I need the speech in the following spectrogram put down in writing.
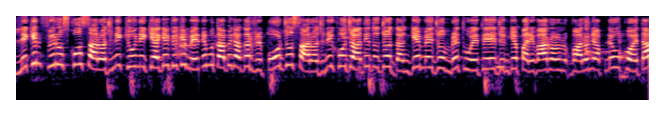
लेकिन फिर उसको सार्वजनिक क्यों नहीं किया गया? क्योंकि मेरे मुताबिक अगर रिपोर्ट जो सार्वजनिक हो जाती तो जो दंगे में जो मृत हुए थे, जिनके परिवार वालों ने अपने को खोया था,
